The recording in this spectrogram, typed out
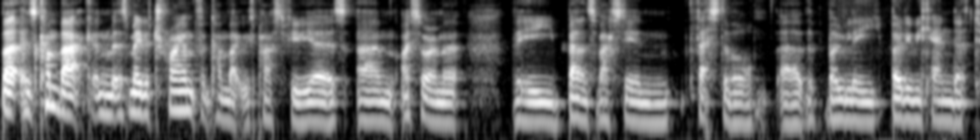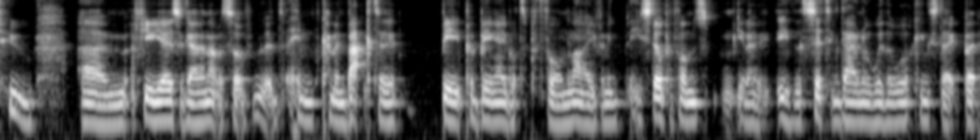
but has come back and has made a triumphant comeback these past few years. Um, I saw him at the Belle and Sebastian Festival, uh, the Bowlie Bowlie Weekender two, um, a few years ago, and that was sort of him coming back to be being able to perform live, and he, he still performs, you know, either sitting down or with a walking stick. But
